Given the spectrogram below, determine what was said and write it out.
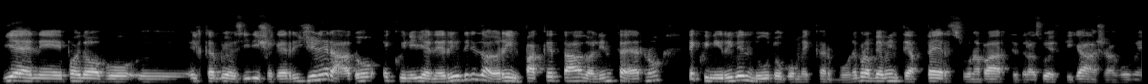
viene poi dopo eh, il carbone si dice che è rigenerato e quindi viene riutilizzato, rimpacchettato all'interno e quindi rivenduto come carbone. Però ovviamente ha perso una parte della sua efficacia come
